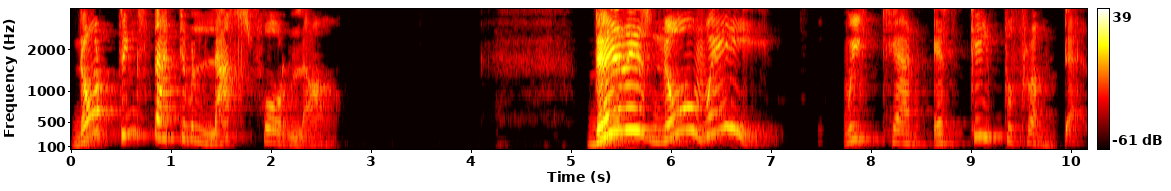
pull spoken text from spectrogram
not things that will last for long. There is no way we can escape from death.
